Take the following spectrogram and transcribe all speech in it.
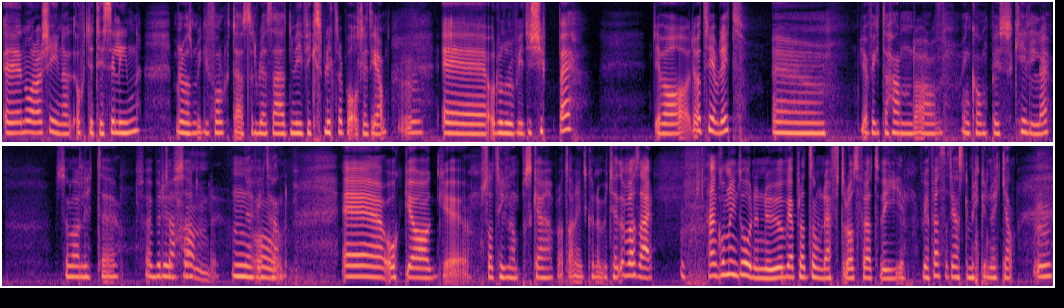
Eh, några av tjejerna åkte till Celine. Men det var så mycket folk där så det blev så att vi fick splittra på oss lite grann. Mm. Eh, och då drog vi till Chippe. Det var, det var trevligt. Eh, jag fick ta hand av en kompis kille. Som var lite för Ta berusad. hand. Mm, jag fick ta Åh. hand. Eh, och jag eh, sa till honom på Skype att han inte kunde bete sig. Var så här, Han kommer inte ihåg det nu och vi har pratat om det efteråt för att vi, vi har festat ganska mycket under veckan. Mm.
